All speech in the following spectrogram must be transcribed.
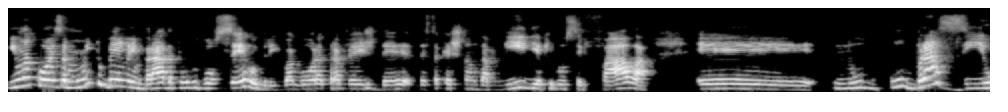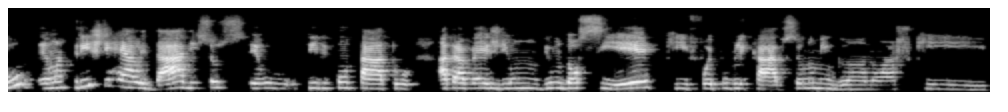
E uma coisa muito bem lembrada por você, Rodrigo, agora através de, dessa questão da mídia que você fala, é, no o Brasil é uma triste realidade. Isso eu, eu, tive contato através de um, de um dossiê que foi publicado, se eu não me engano, acho que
